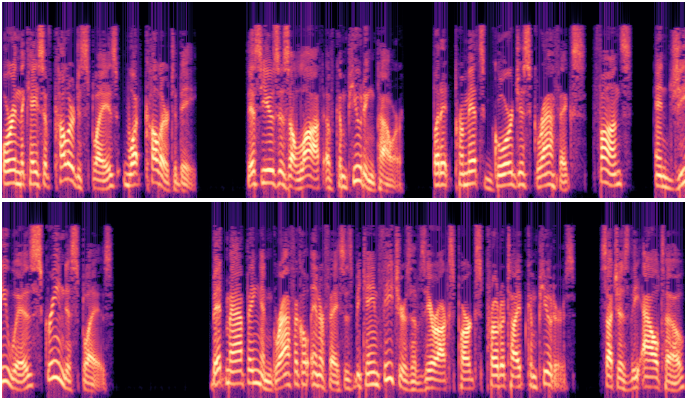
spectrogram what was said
or in the case of color displays, what color to be. This uses a lot of computing power, but it permits gorgeous graphics, fonts, and gee-whiz screen displays. Bitmapping and graphical interfaces became features of Xerox PARC's prototype computers, such as the Alto,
